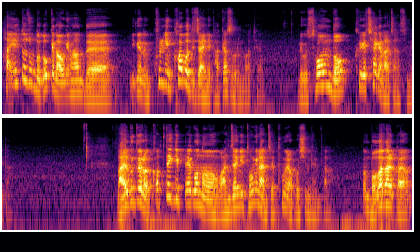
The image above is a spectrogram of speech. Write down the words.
한 1도 정도 높게 나오긴 하는데 이게는 cooling 커버 디자인이 바뀌어서 그런 것 같아요. 그리고 소음도 크게 차이가 나지 않습니다. 말 그대로 껍데기 빼고는 완전히 동일한 제품이라고 보시면 됩니다. 그럼 뭐가 다를까요?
